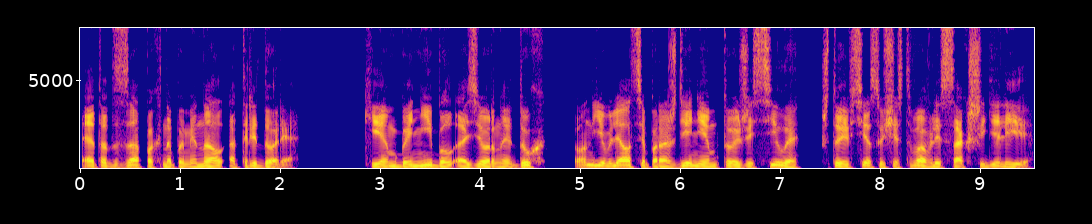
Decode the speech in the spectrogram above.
Этот запах напоминал о Тридоре. Кем бы ни был озерный дух, он являлся порождением той же силы, что и все существа в лесах Шигелии.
